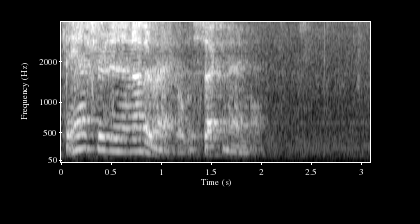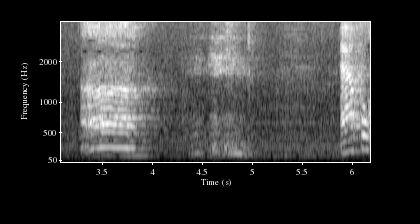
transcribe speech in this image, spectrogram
To answer it in another angle, the second angle, uh, Apple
